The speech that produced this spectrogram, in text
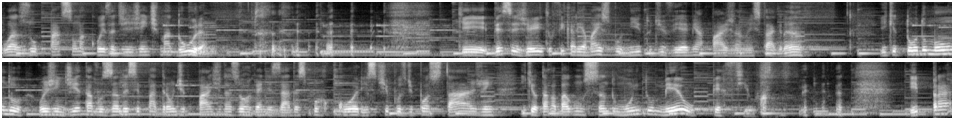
o azul passa uma coisa de gente madura. que desse jeito ficaria mais bonito de ver a minha página no Instagram, e que todo mundo hoje em dia estava usando esse padrão de páginas organizadas por cores, tipos de postagem e que eu estava bagunçando muito o meu perfil. e para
